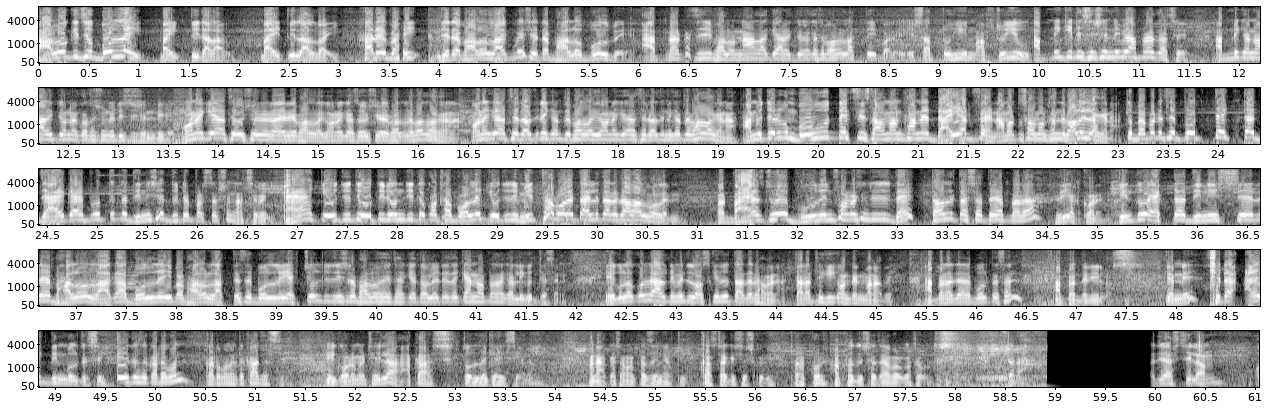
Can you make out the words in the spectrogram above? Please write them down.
ভালো কিছু বললেই, ভাই, তুই দালাল। ভাই, তুই লাল ভাই। আরে ভাই, যেটা ভালো লাগবে সেটা ভালো বলবে। আপনার কাছে যদি ভালো না লাগে, আরেকজনের কাছে ভালো লাগতেই পারে। It's up to him up to you আপনি কি ডিসিশন নেবে আপনার কাছে? আপনি কেন আরেকজনের কথা শুনে ডিসিশন নেবেন? অনেকে আছে ঐশ্বর্য রায়ের ভালো লাগে, অনেকে আছে ঐশ্বর্য ভালো ভালো লাগে না। অনেকে আছে রজনীকান্তের ভালো লাগে, অনেকে আছে রজনীকান্তের ভালো লাগে না। আমি তো এরকম বহুত দেখছি সালমান খানের ডাইয়ার ফ্যান আমার তো সালমান খানের ভালোই লাগে না। তো ব্যাপারটা হচ্ছে প্রত্যেকটা জায়গায়, প্রত্যেকটা জিনিসের দুইটা পারসেপশন আছে ভাই। হ্যাঁ কেউ যদি অতিরঞ্জিত কথা বলে, কেউ যদি মিথ্যা বলে তাহলে তারা দালাল বলেন। আর বায়াসড হয়ে ভুল ইনফরমেশন যদি দেয়, তাহলে তার সাথে আপনারা রিয়াক্ট করেন। কিন্তু একটা জিনিসের ভালো লাগা বললেই বা ভালো লাগতেছে বললেই অ্যাকচুয়াল যদি সেটা ভালো হয়ে থাকে, তাহলে এটাতে কেন আপনারা গালি করতেছেন? এগুলো করলে আলটিমেট লস কিন্তু তাদের হবে না। তারা ঠিকই কন্টেন্ট বানাবে। আপনারা যারা বলতেছেন, আপনাদেরই লস কেমনি সেটা আরেক দিন বলতেছি। এই দেশে কাটাবন কাটাবন একটা কাজ আছে। এই গরমে ঠেলা আকাশ, তোর লেগে আইছি আমি। মানে আকাশ আমার কাজিন আর কি। কাজটাকে শেষ করি। তারপর আপনাদের সাথে আবার কথা বলতেছি। টাটা। কাজে আসছিলাম।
